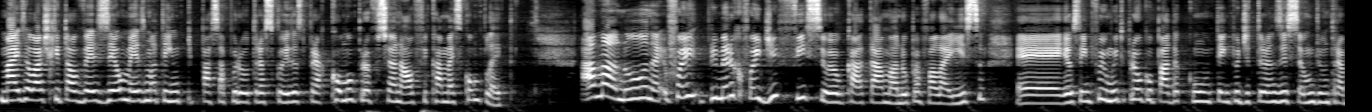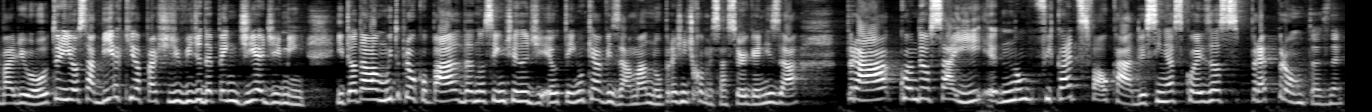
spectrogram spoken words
mas eu acho que talvez eu mesma tenho que passar por outras coisas para como profissional ficar mais completa. A Manu, né? Foi, primeiro que foi difícil eu catar a Manu para falar isso. É, eu sempre fui muito preocupada com o tempo de transição de um trabalho e outro. E eu sabia que a parte de vídeo dependia de mim. Então eu tava muito preocupada no sentido de eu tenho que avisar a Manu pra gente começar a se organizar. Pra quando eu sair, não ficar desfalcado. E sim as coisas pré-prontas, né?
